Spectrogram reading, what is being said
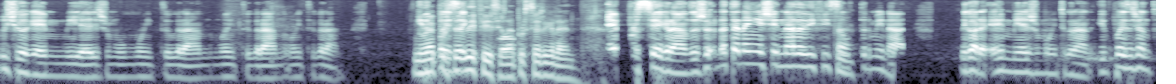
O jogo é mesmo muito grande, muito grande, muito grande. Não é por ser difícil, é por ser grande. É por ser grande. Até nem achei nada difícil tá. de terminar. Agora, é mesmo muito grande. E depois a gente,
